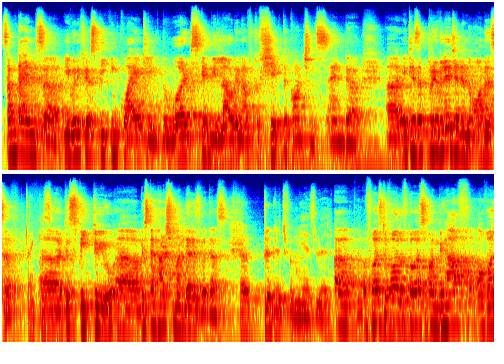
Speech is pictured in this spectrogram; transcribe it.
Sometimes, even if you're speaking quietly, the words can be loud enough to shake the conscience, and it is a privilege and an honor, sir, Thank you, sir. to speak to you. Mr. Harsh Mander is with us. A privilege for me as well. Uh, first of all, of course, on behalf of a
